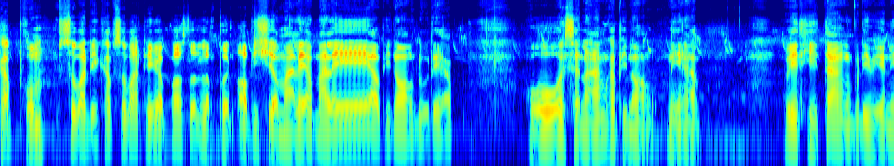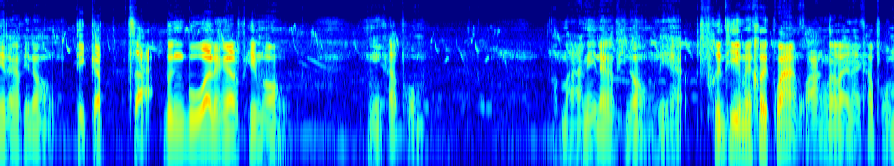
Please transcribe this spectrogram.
ครับผมสวัสดีครับสวัสดีครับป่าสนลำเพินออฟฟิเชียลมาแล้วมาแล้วพี่น้องดูเลยครับ โอ้สนามครับพี่น้องนี่ครับ เวทีตั้งบริเวณนี้นะครับ พี่น้องติดกับสระบึงบัวเลยครับพี่น้องนี่ครับ ผม ประมาณนี้นะครับพี่น้องนี่ครับพื้นที่ไม่ค่อยกว้างขวางเท่าไหร่นะครับ ผม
